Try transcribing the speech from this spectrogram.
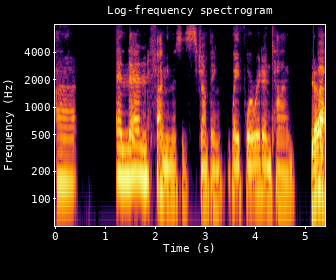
Uh, and then, I mean, this is jumping way forward in time. yeah.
